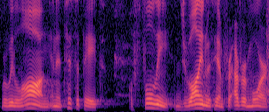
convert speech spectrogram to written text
where we long and anticipate of fully dwelling with Him forevermore in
